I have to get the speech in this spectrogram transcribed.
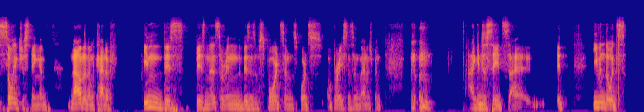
so interesting. And now that I'm kind of in this business or in the business of sports and sports operations and management, I can just say it's it. Even though it's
